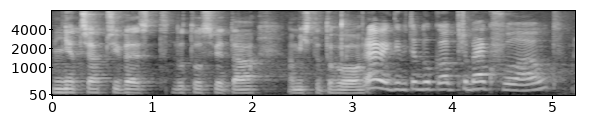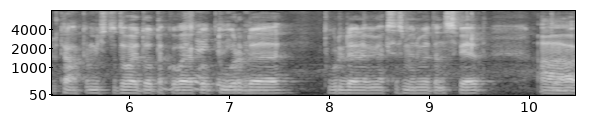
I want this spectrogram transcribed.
mě třeba přivést do toho světa a místo toho, Právě, kdyby to byl koop třeba jak Fallout, tak a místo toho je to takové jako to Tour líbí. de, Tour de, nevím jak se jmenuje ten svět. A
